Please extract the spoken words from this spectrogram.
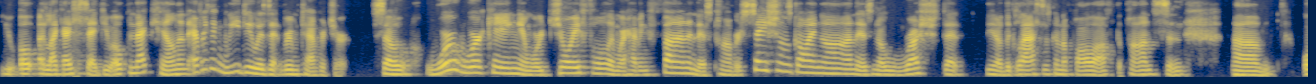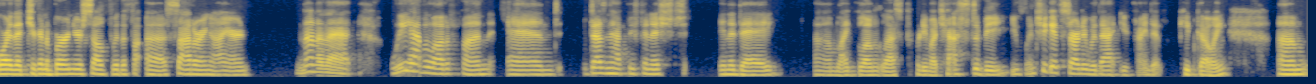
you, like I said, you open that kiln and everything we do is at room temperature. So we're working and we're joyful and we're having fun and there's conversations going on. There's no rush that you know the glass is going to fall off the ponce and um, or that you're going to burn yourself with a uh, soldering iron. None of that. We have a lot of fun and it doesn't have to be finished in a day. Um, like blown glass pretty much has to be. You, once you get started with that, you kind of keep going. Um,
